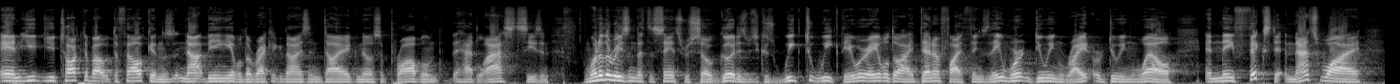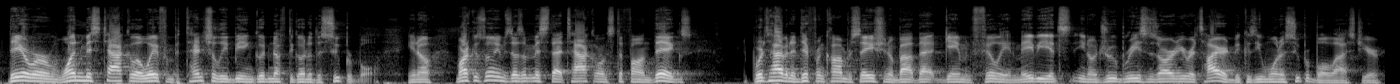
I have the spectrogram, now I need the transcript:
and you, you talked about with the Falcons not being able to recognize and diagnose a problem that they had last season. One of the reasons that the Saints were so good is because week to week they were able to identify things they weren't doing right or doing well, and they fixed it. And that's why they were one missed tackle away from potentially being good enough to go to the Super Bowl. You know, Marcus Williams doesn't miss that tackle on Stefon Diggs we're having a different conversation about that game in Philly, and maybe it's you know Drew Brees is already retired because he won a Super Bowl last year.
